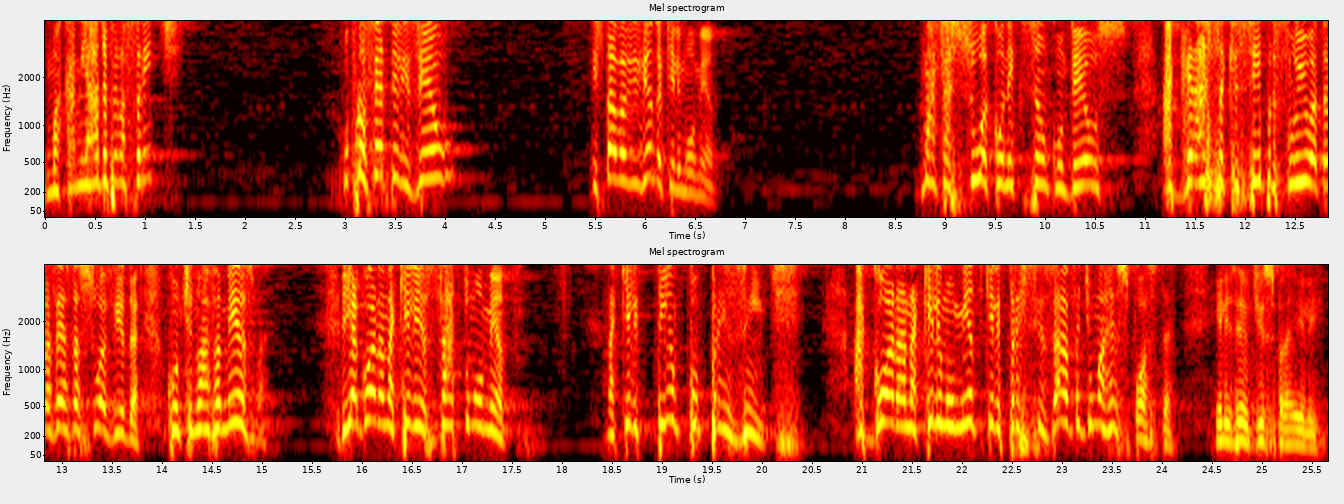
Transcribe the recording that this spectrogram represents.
uma caminhada pela frente. O profeta Eliseu estava vivendo aquele momento. Mas a sua conexão com Deus, a graça que sempre fluiu através da sua vida, continuava a mesma. E agora, naquele exato momento, naquele tempo presente, agora, naquele momento que ele precisava de uma resposta, Eliseu disse para ele:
